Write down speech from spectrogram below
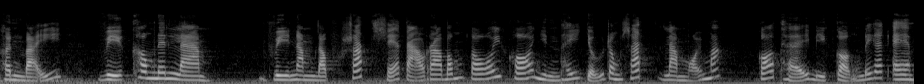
Hình 7. Việc không nên làm vì nằm đọc sách sẽ tạo ra bóng tối, khó nhìn thấy chữ trong sách, làm mỏi mắt, có thể bị cận đấy các em.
